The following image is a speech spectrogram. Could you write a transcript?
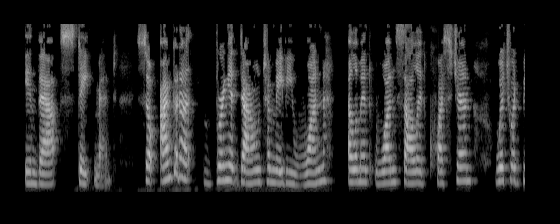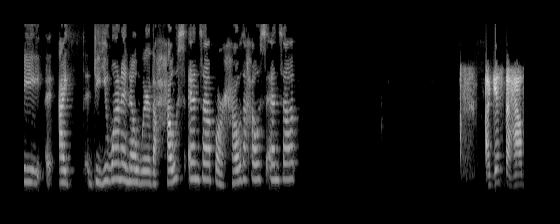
in that statement. So I'm going to bring it down to maybe one element, one solid question, which would be I do you want to know where the house ends up or how the house ends up? I guess the house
